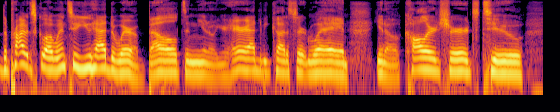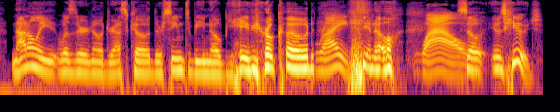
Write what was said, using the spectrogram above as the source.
the private school i went to you had to wear a belt and you know your hair had to be cut a certain way and you know collared shirts to not only was there no dress code there seemed to be no behavioral code Right. you know wow. so it was huge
